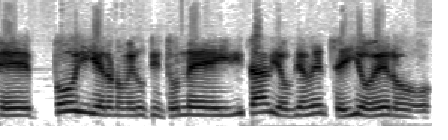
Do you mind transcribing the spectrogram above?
e poi erano venuti in tournée in Italia, ovviamente io ero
